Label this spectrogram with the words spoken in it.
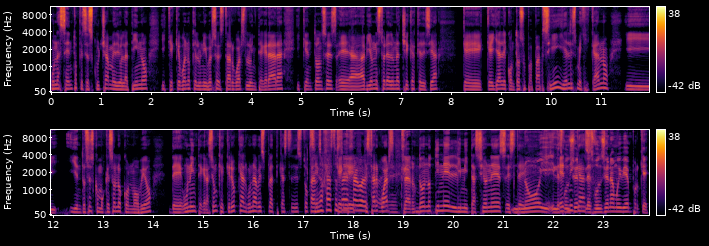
un acento que se escucha medio latino y que qué bueno que el universo de Star Wars lo integrara y que entonces eh, había una historia de una chica que decía que, que ella le contó a su papá, sí, y él es mexicano. Y, y entonces como que eso lo conmovió de una integración que creo que alguna vez platicaste de esto, Sí, Hans, no, Hans, tú que, Star de- Wars Claro. no, no tiene limitaciones. Este, no, y, y les, funciona, les funciona muy bien porque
